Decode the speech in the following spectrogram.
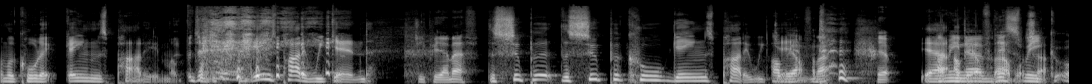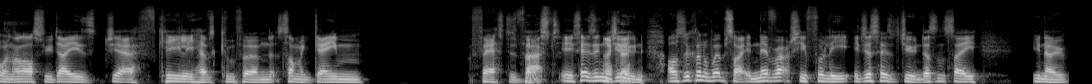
and we'll call it Games Party, Games Party Weekend. GPMF. The super, the super cool Games Party Weekend. I'll be up for that. Yep. Yeah, I mean, uh, for that. this week that. or in the last few days, Geoff Keighley has confirmed that Summer Game Fest is Fest. back. It says in Okay. June. I was looking on the website; it never actually fully. It just says June. Doesn't say, you know, f-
